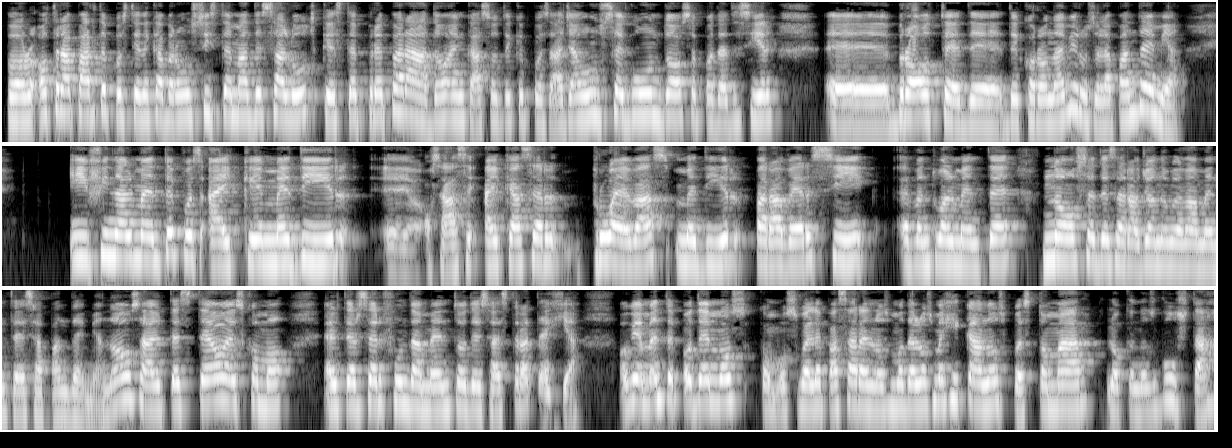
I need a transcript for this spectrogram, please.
Por otra parte, pues tiene que haber un sistema de salud que esté preparado en caso de que pues haya un segundo, se puede decir, eh, brote de, coronavirus, de la pandemia. Y finalmente, pues hay que medir, eh, o sea, hay que hacer pruebas, medir para ver si eventualmente no se desarrolla nuevamente esa pandemia, ¿no? O sea, el testeo es como el tercer fundamento de esa estrategia. Obviamente podemos, como suele pasar en los modelos mexicanos, pues tomar lo que nos gusta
